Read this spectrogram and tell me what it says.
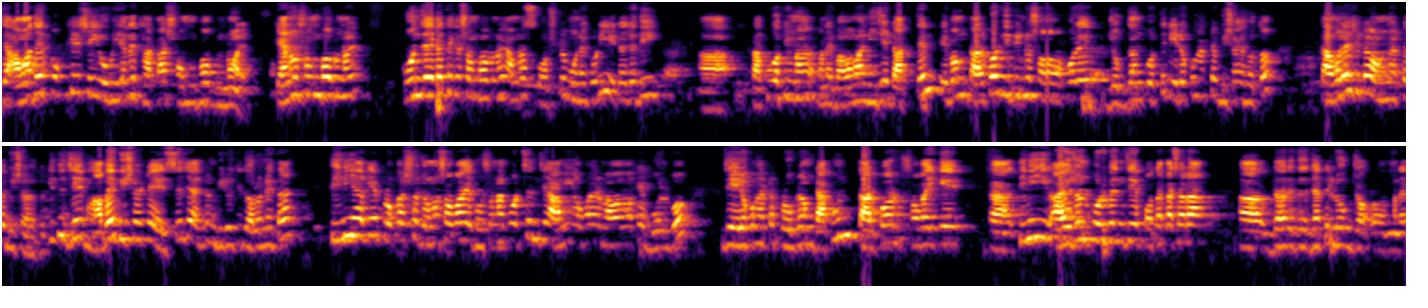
যে আমাদের পক্ষে সেই অভিযানে থাকা সম্ভব নয়। কেন সম্ভব নয়? কোন জায়গা থেকে সম্ভব নয়? আমরা স্পষ্ট মনে করি, এটা যদি কাকু কাকিমা মানে বাবা মা নিজে ডাকতেন এবং তারপর বিভিন্ন সকলে যোগদান করতেন, এরকম একটা বিষয় হতো, তাহলে সেটা অন্য একটা বিষয় হতো। কিন্তু যেভাবে বিষয়টা এসছে যে একজন বিরোধী দলনেতা, তিনি আগে প্রকাশ্য জনসভায় ঘোষণা করছেন যে আমি অভয়ের মা বাবাকে বলব যে এরকম একটা প্রোগ্রাম ডাকুন, তারপর সবাইকে তিনি আয়োজন করবেন যে পতাকা ছাড়া যাতে লোক মানে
